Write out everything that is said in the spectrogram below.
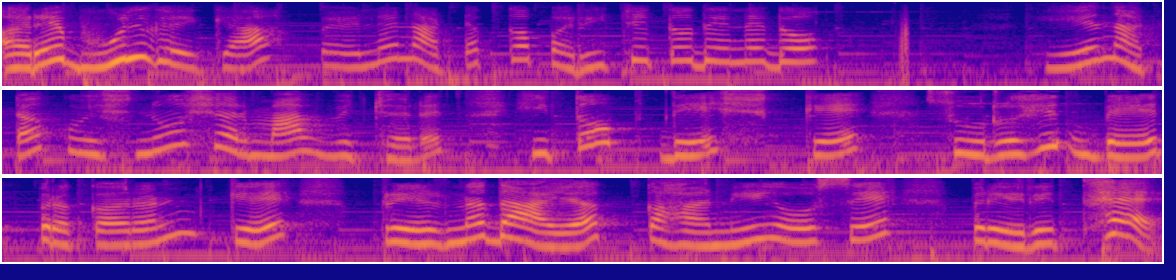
अरे भूल गए क्या? पहले नाटक का परिचय तो देने दो। ये नाटक विष्णु शर्मा विचरित हितोपदेश के सुरहित वेद प्रकरण के प्रेरणादायक कहानियों से प्रेरित है।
